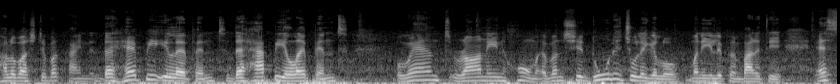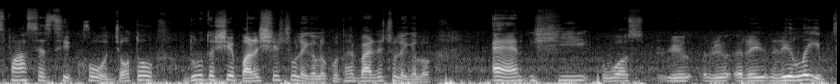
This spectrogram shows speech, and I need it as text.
ভালোবাসতে বা kindness the happy elephant the happy elephant went run in home এবং সে দূরে চলে গেল মানে ইলেভেন বাড়িতে। অ্যাজ ফাস্ট অ্যাজ হি খো যত দ্রুত সে পারে, সে চলে গেল, কোথায়? বাড়িতে চলে গেল। And he was re- re- re- relieved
